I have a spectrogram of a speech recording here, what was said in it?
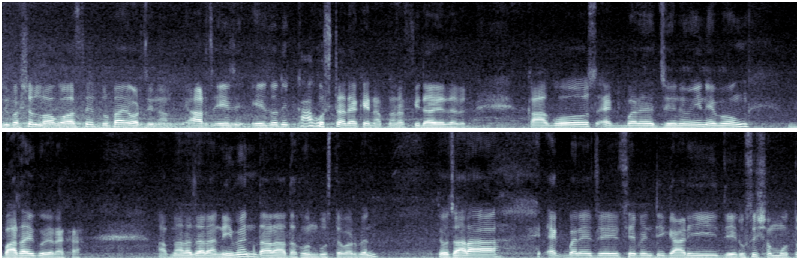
দুই পাশের লগও আছে, দুটাই অরিজিনাল আর এই যদি কাগজটা দেখেন, আপনারা ফিদা হয়ে যাবেন। কাগজ একবারে জেনুইন এবং বাধাই করে রাখা। আপনারা যারা নেবেন, তারা তখন বুঝতে পারবেন। তো যারা একবারে যে সেভেন্টি গাড়ি, যে রুচিসম্মত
